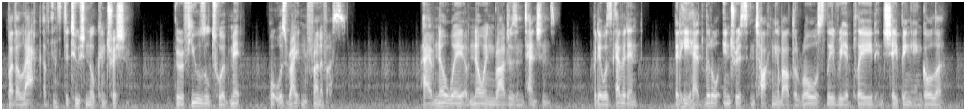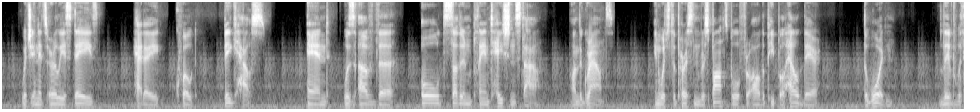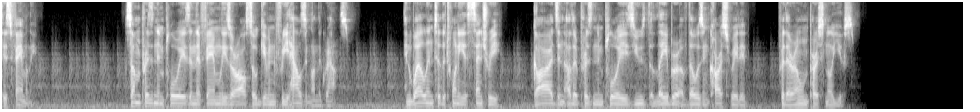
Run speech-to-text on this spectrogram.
by the lack of institutional contrition, the refusal to admit what was right in front of us. I have no way of knowing Roger's intentions, but it was evident that he had little interest in talking about the role slavery had played in shaping Angola, which in its earliest days had a, quote, big house, and was of the old southern plantation style on the grounds, in which the person responsible for all the people held there, the warden, lived with his family. Some prison employees and their families are also given free housing on the grounds. And well into the 20th century, guards and other prison employees used the labor of those incarcerated for their own personal use.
